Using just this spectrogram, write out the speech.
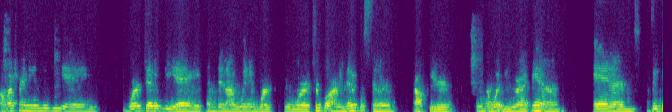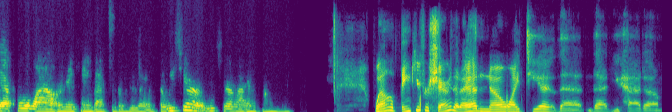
all my training in the VA, worked at a VA, and then I went and worked for Tripler Army Medical Center out here in Hawaii where I am, and did that for a while, and then came back to the VA. So we share we share a lot in common. Well, thank you for sharing that. I had no idea that that you had um,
